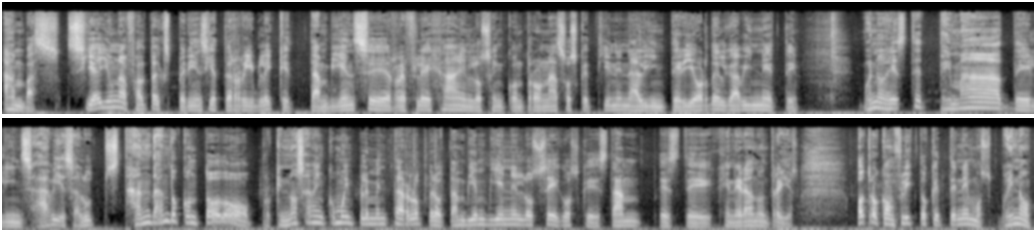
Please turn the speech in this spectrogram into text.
ambas. Si hay una falta de experiencia terrible que también se refleja en los encontronazos que tienen al interior del gabinete. Bueno, este tema del INSABI de salud pues, están dando con todo porque no saben cómo implementarlo, pero también vienen los egos que están este, generando entre ellos. Otro conflicto que tenemos, bueno,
